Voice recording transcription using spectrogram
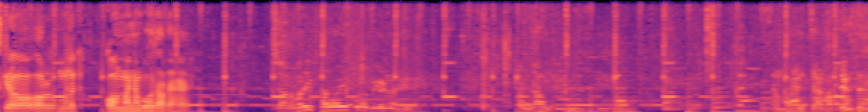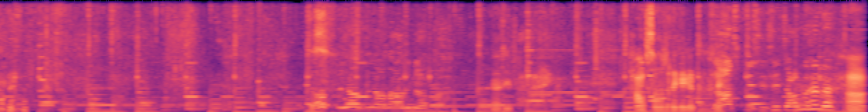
उसके और मतलब कौन महीना बहुत आता है? जनवरी फरवरी पूरा भीड़ रहेगा। ठंडा में। सामान चढ़ाते उतराते दस हज़ार से ज़्यादा आदमी आता है। अरे भाई हम सोच रहे थे कि चालू है ना? हाँ।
